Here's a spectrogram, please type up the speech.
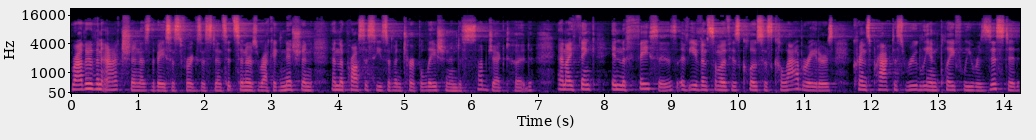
Rather than action as the basis for existence, it centers recognition and the processes of interpolation into subjecthood. And I think in the faces of even some of his closest collaborators, Kren's practice rudely and playfully resisted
